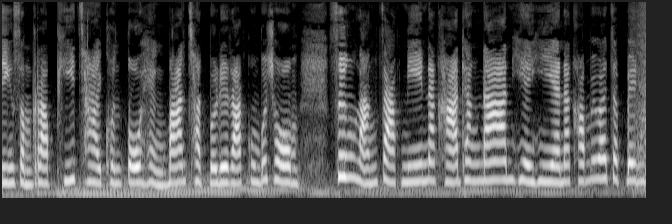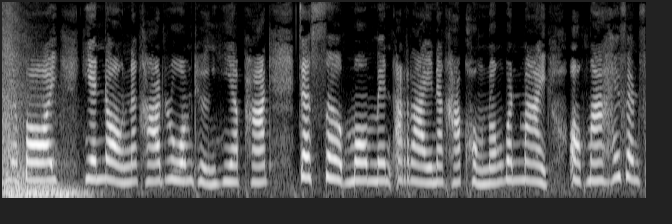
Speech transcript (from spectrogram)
ริง ๆสำหรับพี่ชายคนโตแห่งบ้านฉัดบริรักษ์คุณผู้ชม ซึ่งหลังจากนี้นะคะทางด้านเฮียเฮียนะคะไม่ว่าจะเป็นเฮียบอยเฮียน่องนะคะ รวมถึงเฮียพัทจะเสิร์ฟโมเมนต์อะไรนะคะ ของน้องวันใหม่ ออกมาให้แฟ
